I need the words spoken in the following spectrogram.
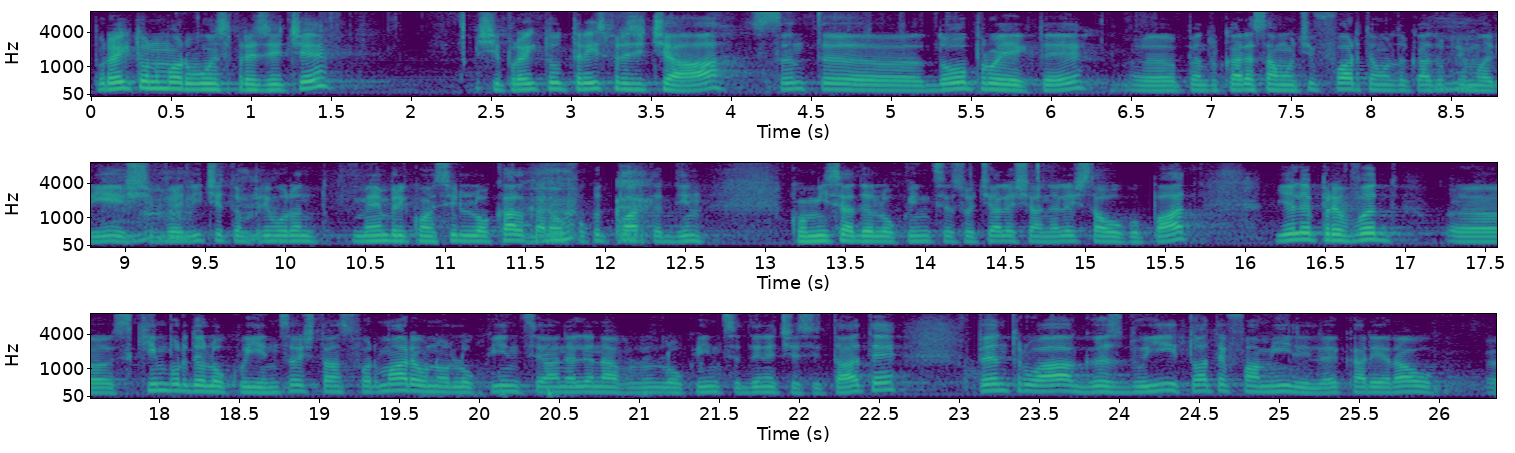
Proiectul numărul 11 și proiectul 13A sunt uh, două proiecte uh, pentru care s-a muncit foarte mult în cadrul primăriei și felicit în primul rând membrii Consiliului Local care au făcut parte din Comisia de Locuințe Sociale și ANL și s-au ocupat. Ele prevăd uh, schimburi de locuință și transformarea unor locuințe ANL în locuințe de necesitate pentru a găzdui toate familiile care erau uh,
